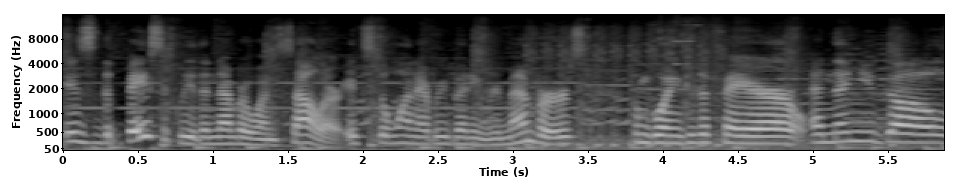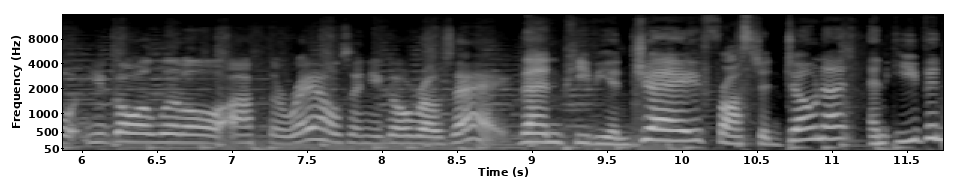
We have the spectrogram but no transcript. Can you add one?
is the, basically the number one seller. It's the one everybody remembers from going to the fair. And then you go you go a little off the rails and you go rosé. Then PB&J, frosted donut, and even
